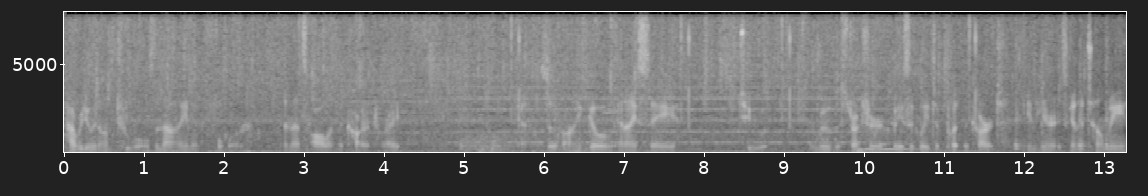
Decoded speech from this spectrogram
How are we doing on tools? 9 and 4. And that's all in the cart, right? Yeah, so if I go and I say to remove the structure, basically to put the cart in here, it's going to tell me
